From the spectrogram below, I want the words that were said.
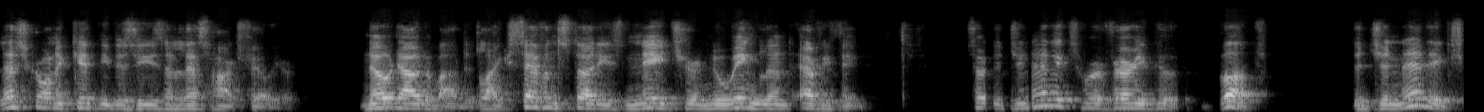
less chronic kidney disease, and less heart failure. No doubt about it. Like seven studies, Nature, New England, everything. So the genetics were very good. But the genetics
